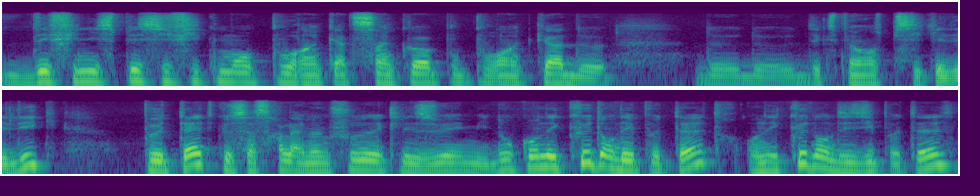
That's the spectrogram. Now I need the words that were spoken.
définit spécifiquement pour un cas de syncope ou pour un cas d'expérience de, psychédélique, peut-être que ça sera la même chose avec les EMI. Donc on n'est que dans des peut-être, on n'est que dans des hypothèses,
